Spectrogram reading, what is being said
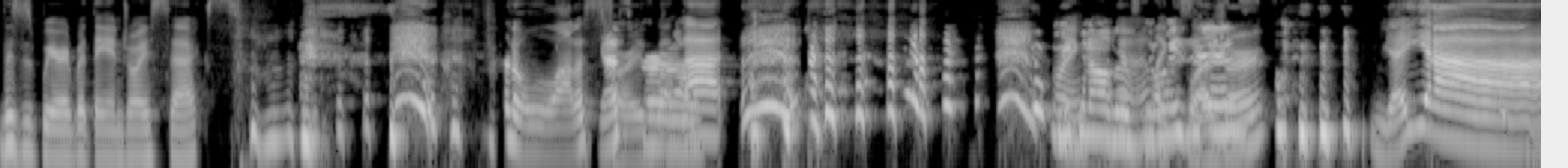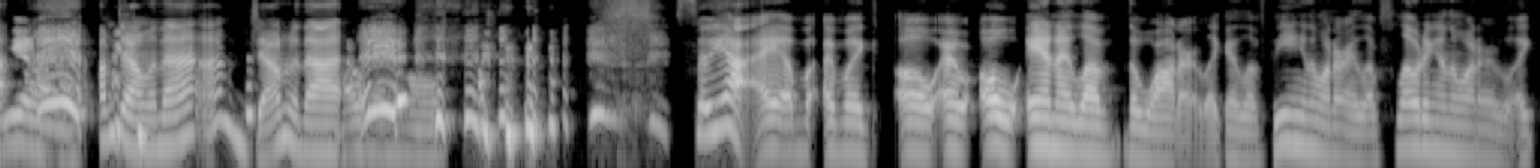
This is weird, but they enjoy sex. I've heard a lot of Yes, stories girl. about that. Making all those like noises. pleasure. Yeah, yeah. Yeah. I'm down with that. I'm down with that. So yeah, I I'm like, oh, I, oh, and I love the water. Like I love being in the water. I love floating on the water. Like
